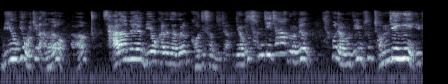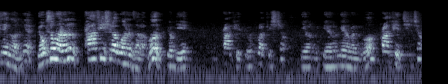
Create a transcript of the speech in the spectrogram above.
미혹이 오질 않아요. 아, 사람의 미혹하는 자들은 거짓 선지자. 여기서 선지자 그러면 자꾸 여러분들이 무슨 점쟁이 이렇게 생각하는데 여기서 말하는 프라핏이라고 하는 사람은 여기 프라핏, 이거 프라핏이죠? 예언, 예언, 예언하는 거 프라핏이죠?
